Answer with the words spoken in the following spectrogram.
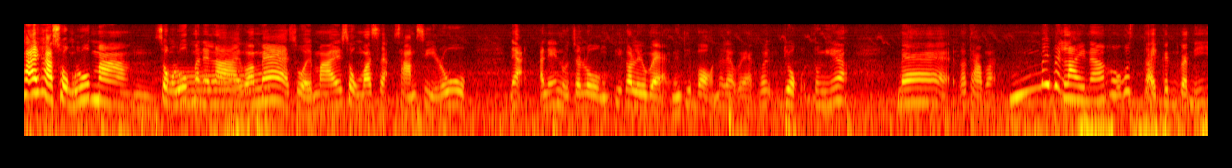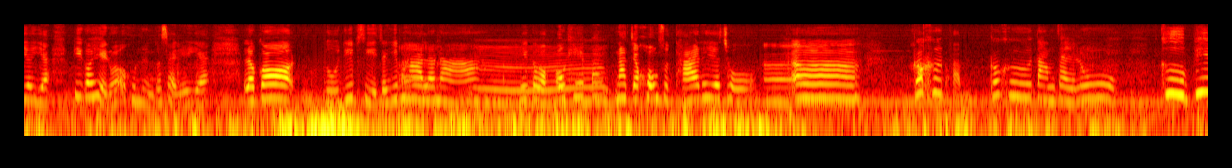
ใช่ค่ะส่งรูปมาอืมส่งรูปมาในไลน์ว่าแม่สวยไหมส่งมาสามสี่รูปเนี่ยอันนี้หนูจะลงพี่ก็เลยแหวกอย่างที่บอกนั่นแหละแหวกว่าหยกตรงเนี้ย แม่ก็ถามว่าอืมไม่เป็นไรนะเขาก็ใส่กันแบบนี้เยอะแยะพี่ก็เห็นว่าเออคนอื่นก็ใส่เยอะแยะ แล้วก็หนูยี่สี่จะยี่ห้าแล้วนะอืมพี่ก็บอกโอเคไปน่าจะโค้งสุดท้ายที่จะโชว์เออก็คือครับก็คือตามใจลูก คือพี่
